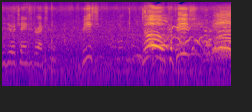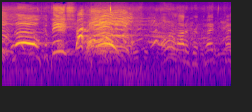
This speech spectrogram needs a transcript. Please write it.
you do a change of direction. Capiche? No, capiche? No, capiche? I want a louder group. Can I, can I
